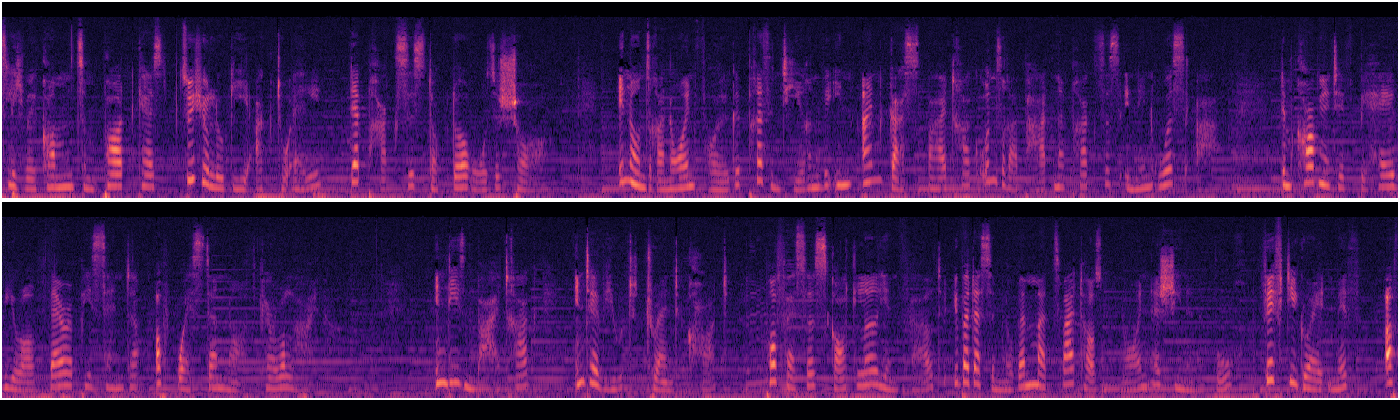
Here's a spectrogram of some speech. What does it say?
Herzlich willkommen zum Podcast Psychologie aktuell der Praxis Dr. Rose Shaw. In unserer neuen Folge präsentieren wir Ihnen einen Gastbeitrag unserer Partnerpraxis in den USA, dem Cognitive Behavioral Therapy Center of Western North Carolina. In diesem Beitrag interviewt Trent Cott Professor Scott Lilienfeld über das im November 2009 erschienene Buch 50 Great Myths of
